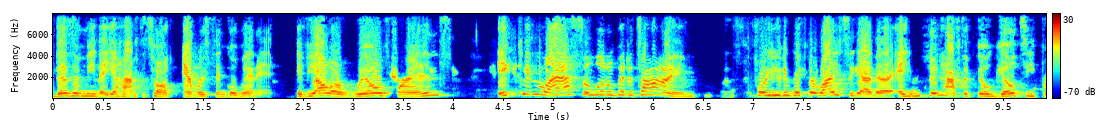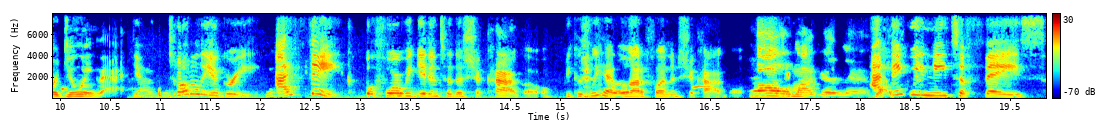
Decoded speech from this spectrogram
doesn't mean that you have to talk every single minute. If y'all are real friends it can last a little bit of time for you to get your life together and you shouldn't have to feel guilty for doing that. Yeah, totally agree. I think before we get into the Chicago, because we had a lot of fun in Chicago. Oh my goodness. I think we need to face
